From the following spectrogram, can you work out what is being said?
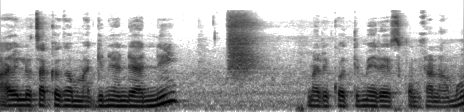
ఆయిల్ చక్కగా మగ్గినాయండి అన్నీ. మరి కొత్తిమీర వేసుకుంటున్నాము.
